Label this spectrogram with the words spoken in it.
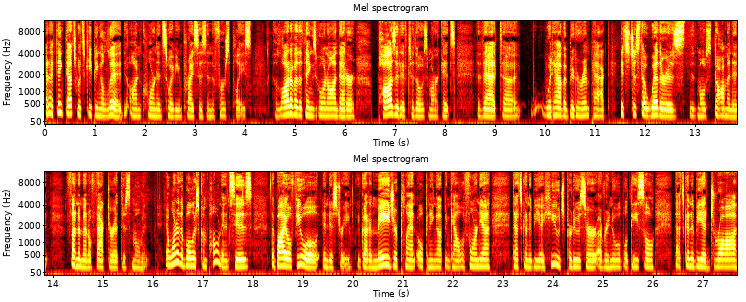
And I think that's what's keeping a lid on corn and soybean prices in the first place. A lot of other things going on that are positive to those markets that uh, would have a bigger impact. It's just that weather is the most dominant fundamental factor at this moment. And one of the bullish components is the biofuel industry. We've got a major plant opening up in California that's going to be a huge producer of renewable diesel. That's going to be a draw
